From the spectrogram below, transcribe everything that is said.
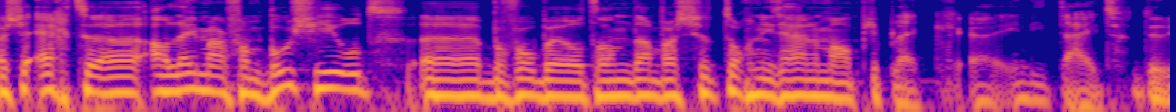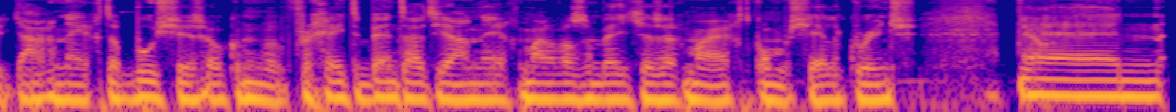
Als je echt eh, alleen maar van Bush hield, eh, bijvoorbeeld, dan, dan was je toch niet helemaal op je plek eh, in die tijd. De jaren negentig. Bush is ook een vergeten band uit de jaren negentig, maar dat was een beetje, zeg maar, echt commerciële cringe. En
